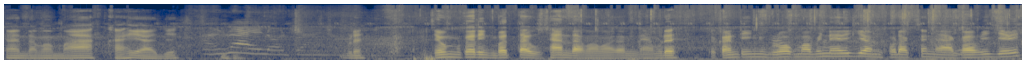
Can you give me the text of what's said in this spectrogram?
શાંતામાં આખા ખાઈ આજે. આપણે ઝૂમ કરીને બતાવું સાંદા મામા તમને હમણાં. તો કન્ટિન્યુ બ્લોગમાં બનાવી ગયા આમ થોડાક છે ને આગળ આવી જેવી.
